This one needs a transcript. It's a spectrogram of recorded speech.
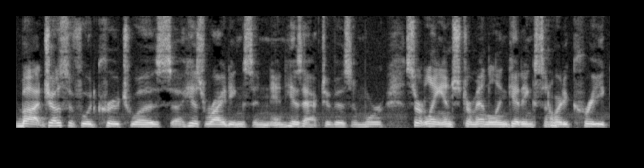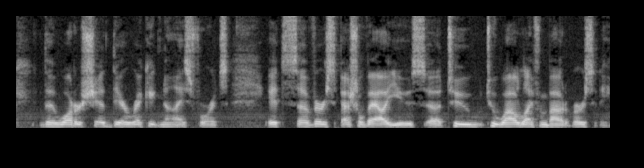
But Joseph Wood Krutch was uh, his writings and, and his activism were certainly instrumental in getting Sonoita Creek, the watershed there, recognized for its its uh, very special values uh, to to wildlife and biodiversity.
